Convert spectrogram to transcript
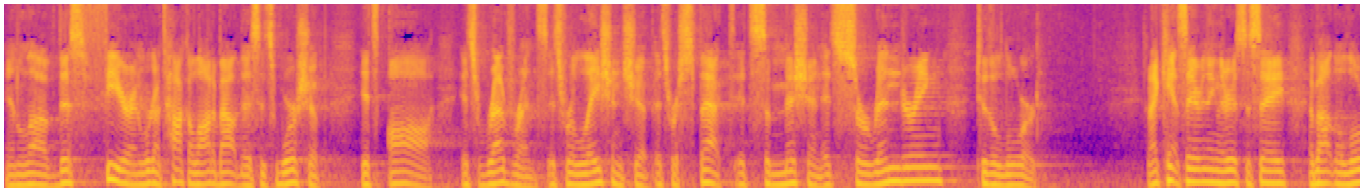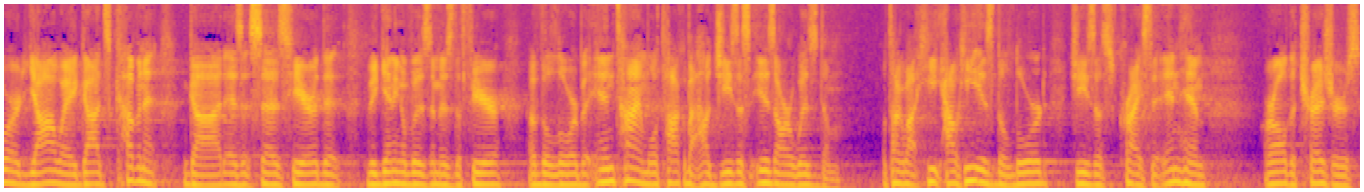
in love. This fear, and we're going to talk a lot about this, it's worship, it's awe, it's reverence, it's relationship, it's respect, it's submission, it's surrendering to the Lord. And I can't say everything there is to say about the Lord, Yahweh, God's covenant God, as it says here, that the beginning of wisdom is the fear of the Lord. But in time, we'll talk about how Jesus is our wisdom. We'll talk about he, how he is the Lord Jesus Christ, that in him are all the treasures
